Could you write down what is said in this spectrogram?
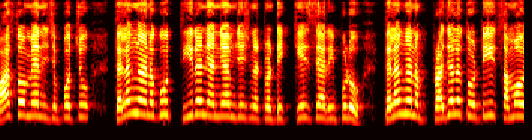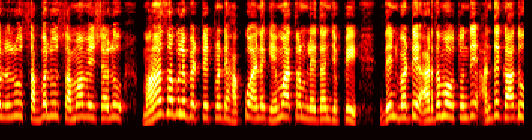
వాస్తవమే అని చెప్పొచ్చు. తెలంగాణకు తీరని అన్యాయం చేసినటువంటి కేసీఆర్ ఇప్పుడు తెలంగాణ ప్రజలతోటి సమావులు సభలు సమావేశాలు మహాసభలు పెట్టేటువంటి హక్కు ఆయనకు ఏమాత్రం లేదని చెప్పి దీన్ని బట్టి అర్థమవుతుంది. అంతేకాదు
